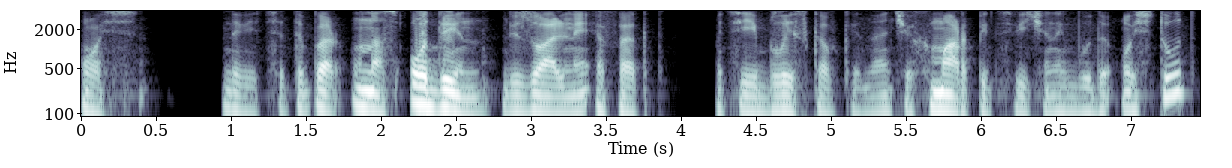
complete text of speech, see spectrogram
Ось. Дивіться, тепер у нас один візуальний ефект оцієї блискавки, да, чи хмар підсвічених буде ось тут.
